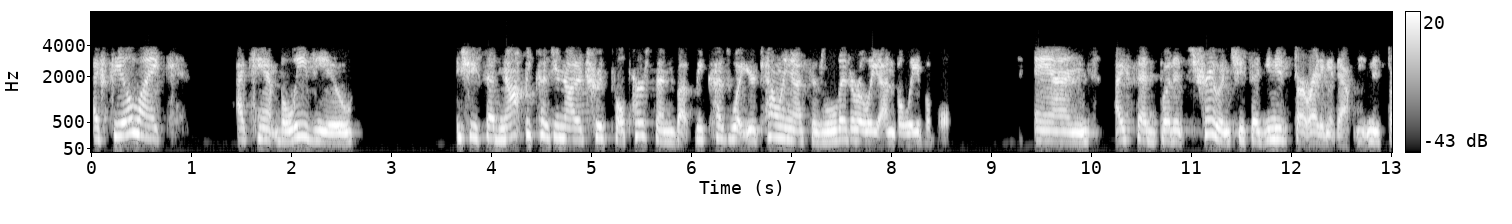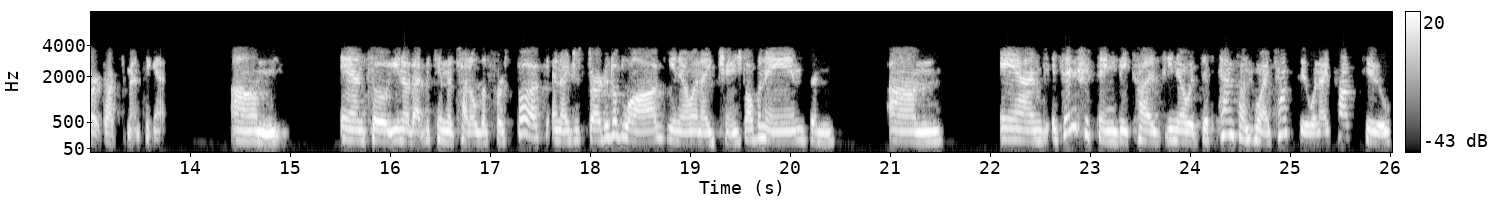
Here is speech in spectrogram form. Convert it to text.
I feel like I can't believe you she said, not because you're not a truthful person, but because what you're telling us is literally unbelievable. And I said, but it's true. And she said, you need to start writing it down. You need to start documenting it. Um, and so, you know, that became the title of the first book. And I just started a blog, you know, and I changed all the names and, um, and it's interesting because, you know, it depends on who I talk to. When I talk to,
